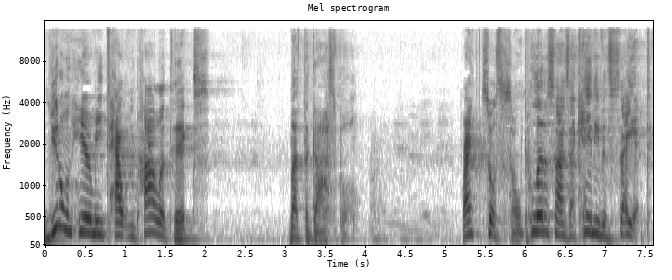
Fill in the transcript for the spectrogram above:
You don't hear me touting politics, but the gospel. Right? So it's so politicized, I can't even say it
